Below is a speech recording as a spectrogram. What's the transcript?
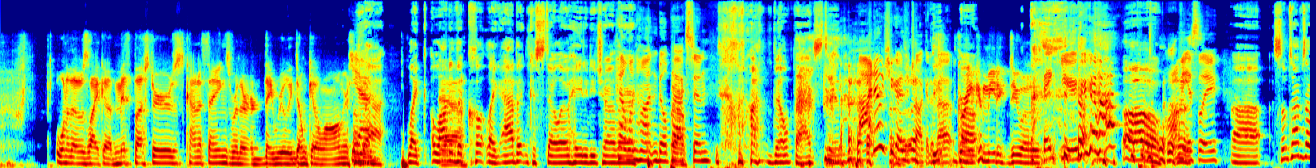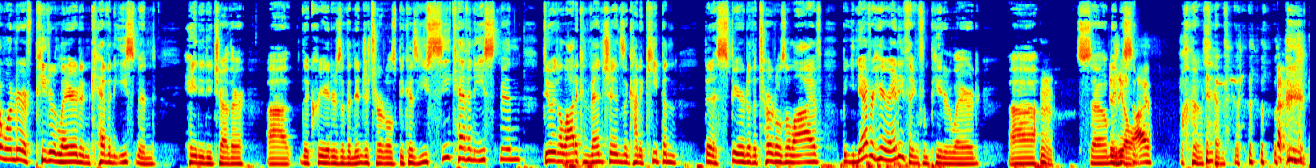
one of those like uh, MythBusters kind of things where they're they really don't get along or something. Yeah. Like a lot Yeah. of the cl- like Abbott and Costello hated each other. Helen Hunt and Bill Paxton. Bill Paxton. I know what you guys are talking about. Great Uh, comedic duos. Thank you. oh, Obviously. Uh, sometimes I wonder if Peter Laird and Kevin Eastman hated each other, uh, the creators of the Ninja Turtles, because you see Kevin Eastman doing a lot of conventions and kind of keeping the spirit of the Turtles alive, but you never hear anything from Peter Laird. Uh, So Is maybe he some- alive?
